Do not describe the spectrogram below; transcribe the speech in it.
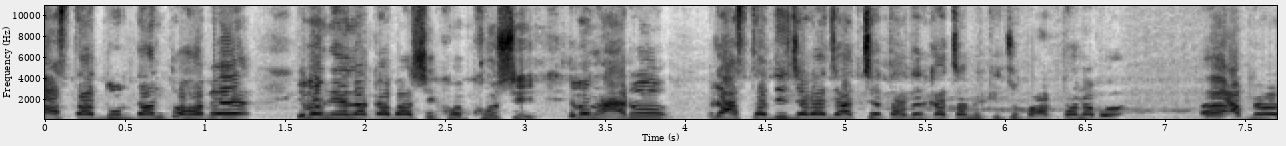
রাস্তা দুর্দান্ত হবে এবং এলাকাবাসী খুব খুশি। এবং আরও রাস্তা দিয়ে যারা যাচ্ছে, তাদের কাছে আমি কিছু বার্তা নেব। আপনারা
